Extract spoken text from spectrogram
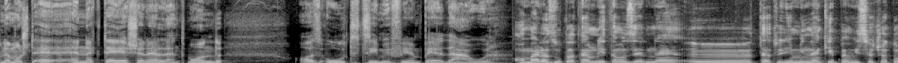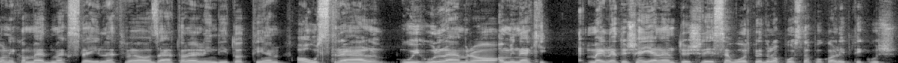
De most e, ennek teljesen ellentmond az Út című film például. Ha már az utat említem, azért ne, ö, tehát hogy én mindenképpen visszacsatolnék a Mad Max-re, illetve az által elindított ilyen Ausztrál új hullámra, aminek meglehetősen jelentős része volt például a posztapokaliptikus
